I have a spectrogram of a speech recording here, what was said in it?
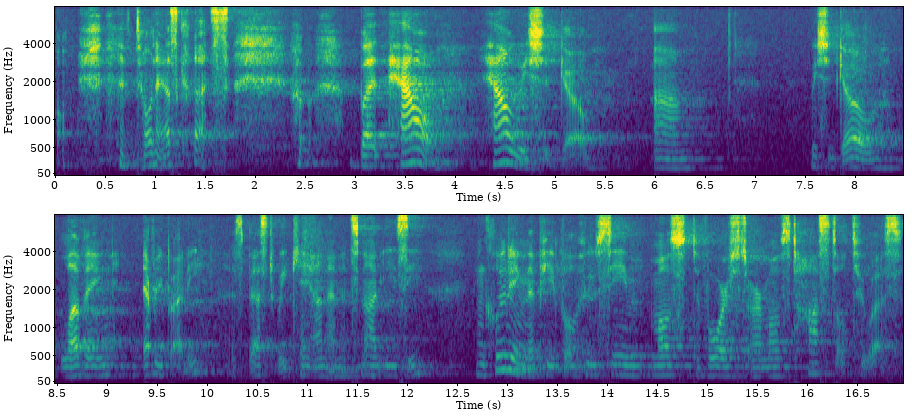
don't ask us. but how, how we should go. Um, we should go loving everybody as best we can, and it's not easy, including the people who seem most divorced or most hostile to us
